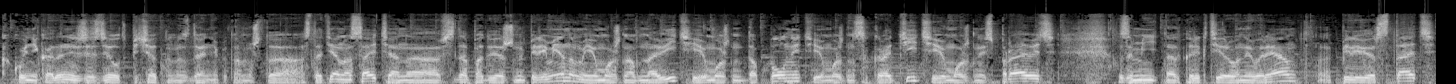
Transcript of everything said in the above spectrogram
какой никогда нельзя сделать в печатном издании, потому что статья на сайте, она всегда подвержена переменам, ее можно обновить, ее можно дополнить, ее можно сократить, ее можно исправить, заменить на корректированный вариант, переверстать,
